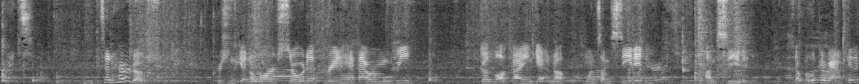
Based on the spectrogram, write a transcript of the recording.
What? It's unheard of. Christian's getting a large soda, three and a half hour movie. Good luck, I ain't getting up. Once I'm seated, I'm seated. So, but look around, get a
